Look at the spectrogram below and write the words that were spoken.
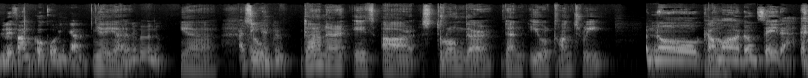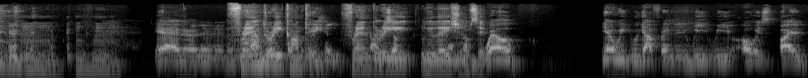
Do they farm cocoa in Ghana? Yeah, I yeah, don't even know. yeah. I think So they do. Ghana is uh, stronger than your country. No, come on, don't say that. Mhm, mhm. yeah, no, no, no, no. In terms of Friendly country, population, in terms friendly of- in terms of- relationship. Well, yeah, we, we got friendly. We we always fight.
